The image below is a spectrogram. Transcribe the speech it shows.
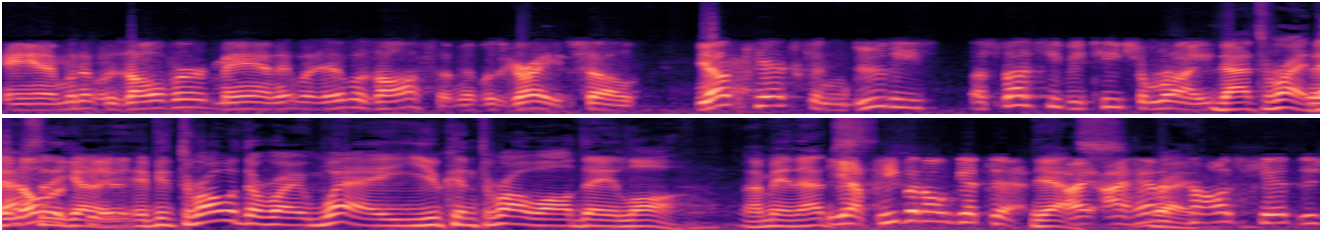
And when it was over, man, it was, it was awesome. It was great. So young kids can do these, especially if you teach them right. That's right. That's what you got. If you throw it the right way, you can throw all day long. I mean, that's Yeah, people don't get that. Yes, I, I had right. a college kid this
